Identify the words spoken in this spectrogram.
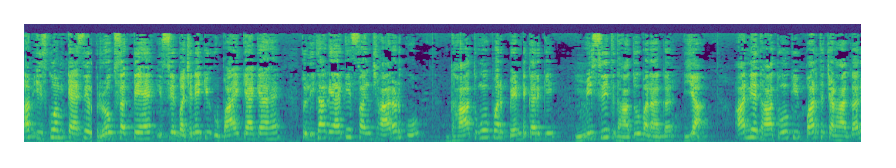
अब इसको हम कैसे रोक सकते हैं, इससे बचने के उपाय क्या क्या है? तो लिखा गया कि संचारण को धातुओं पर पेंट करके मिश्रित धातु बनाकर या अन्य धातुओं की परत चढ़ाकर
